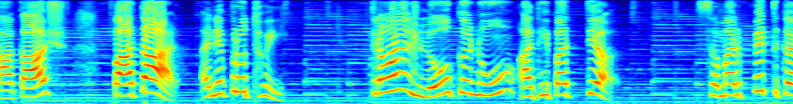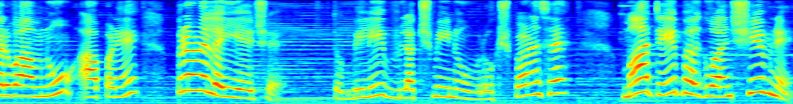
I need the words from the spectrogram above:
આકાશ, પાતાળ અને પૃથ્વી. ત્રણ લોકનું આધિપત્ય સમર્પિત કરવાનું આપણે પ્રણ લઈએ છીએ તો બિલીવ લક્ષ્મીનું વૃક્ષ પણ છે. માટે ભગવાન શિવને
